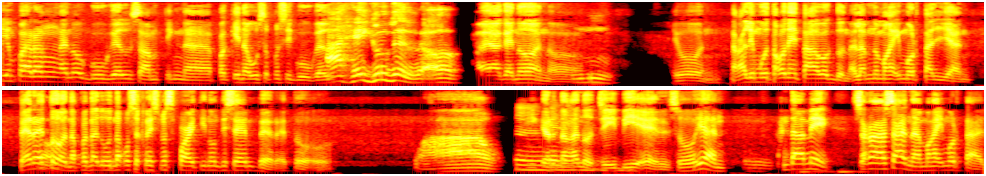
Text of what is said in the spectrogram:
yung parang ano, Google something na pag kinausap mo si Google, Ah, hey Google. Oo. kaya ganon, oh. Mm. Yun. Nakalimutan ko na yung tawag doon. Alam ng mga immortal yan. Pero ito, napanalunan ko sa Christmas party nung December. Ito, oh. Wow. Mm, Speaker ng galing. ano, JBL. So, yan. Ang dami. Saka sana, mga immortal,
